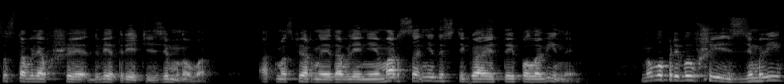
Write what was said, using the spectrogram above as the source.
составлявшее две трети земного. Атмосферное давление Марса не достигает и половины. Новоприбывший с Земли,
